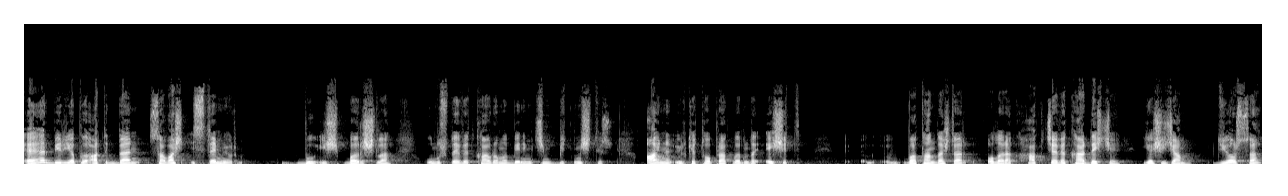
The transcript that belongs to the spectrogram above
Eğer bir yapı artık ben savaş istemiyorum. Bu iş barışla, ulus devlet kavramı benim için bitmiştir. Aynı ülke topraklarında eşit vatandaşlar olarak hakça ve kardeşçe yaşayacağım diyorsa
